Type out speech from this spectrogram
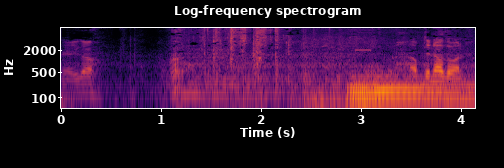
There you go. Helped another one.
